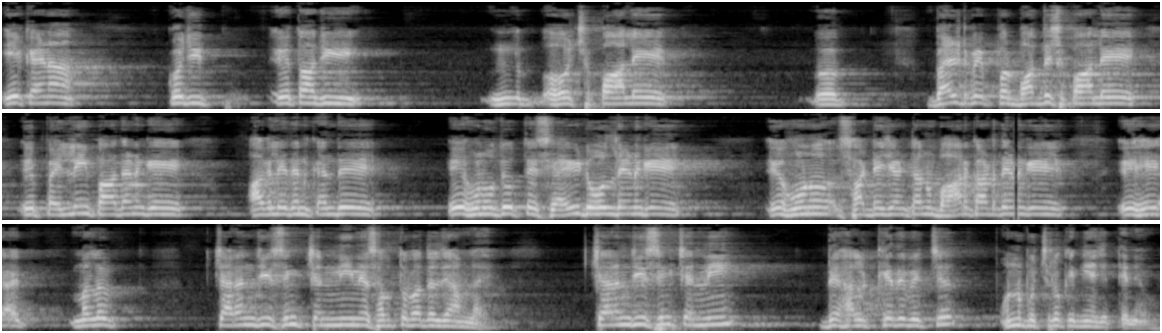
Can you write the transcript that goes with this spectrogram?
ਇਹ ਕਹਿਣਾ, ਕੋਈ ਜੀ, ਇਹ ਤਾਂ ਜੀ ਉਹ ਛਪਾ ਲੇ ਬੈਲਟ ਪੇਪਰ ਵੱਧ ਛਪਾ ਲੇ, ਇਹ ਪਹਿਲਾਂ ਹੀ ਪਾ ਦੇਣਗੇ, ਅਗਲੇ ਦਿਨ ਕਹਿੰਦੇ, ਇਹ ਹੁਣ ਉਹਦੇ ਉੱਤੇ ਸਿਆਹੀ ਡੋਲ ਦੇਣਗੇ, ਇਹ ਹੁਣ ਸਾਡੇ ਏਜੰਟਾਂ ਨੂੰ ਬਾਹਰ ਕੱਢ ਦੇਣਗੇ, ਇਹ, ਮਤਲਬ ਚਰਨਜੀਤ ਸਿੰਘ ਚੰਨੀ ਨੇ ਸਭ ਤੋਂ ਵੱਧ ਇਲਜ਼ਾਮ ਲਾਏ। ਚਰਨਜੀਤ ਸਿੰਘ ਚੰਨੀ ਦੇ ਹਲਕੇ ਦੇ ਵਿੱਚ ਉਹਨੂੰ ਪੁੱਛ ਲਓ ਕਿੰਨੀਆਂ ਜਿੱਤੇ ਨੇ ਉਹ।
